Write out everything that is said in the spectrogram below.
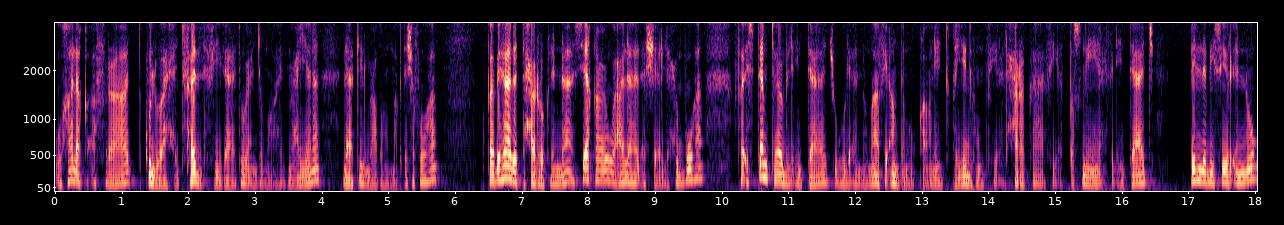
وخلق أفراد كل واحد فذ في ذاته عنده مواهب معينة لكن بعضهم ما اكتشفوها. فبهذا التحرك للناس يقعوا على الأشياء اللي يحبوها فاستمتعوا بالإنتاج ولأنه ما في أنظمة وقوانين تقيدهم في الحركة في التصنيع في الإنتاج. إلا بيصير أنه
